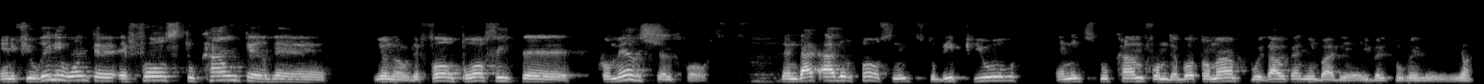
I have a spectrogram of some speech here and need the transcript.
And if you really want a, a force to counter the, you know, the for-profit uh, commercial force, then that other force needs to be pure and needs to come from the bottom up without anybody able to really, you know.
